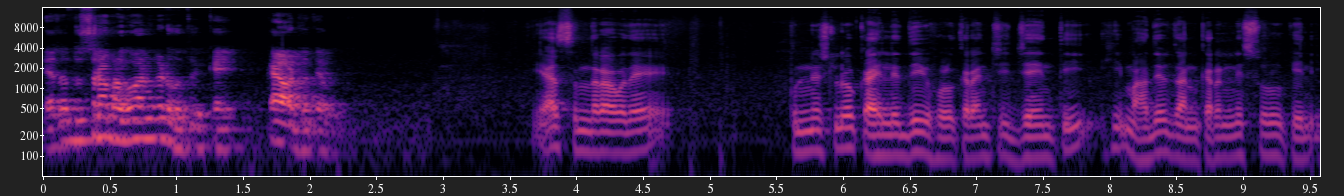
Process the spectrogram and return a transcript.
त्याचा दुसरा भगवानगड होतो काय? काय वाटतं त्याबद्दल? या संदर्भामध्ये पुण्यश्लोक अहिल्यादेवी होळकरांची जयंती ही महादेव जानकरांनी सुरू केली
